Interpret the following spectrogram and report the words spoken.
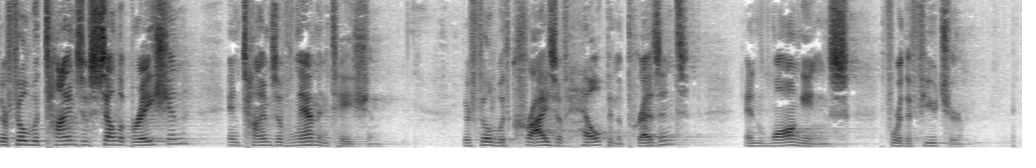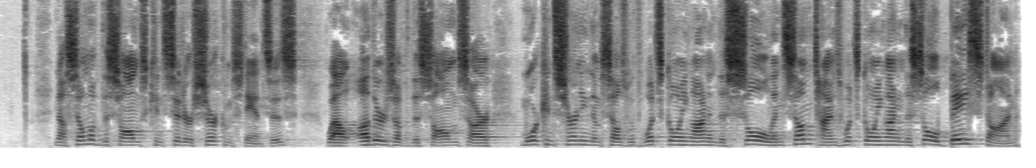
They're filled with times of celebration and times of lamentation. They're filled with cries of help in the present and longings for the future. Now, some of the Psalms consider circumstances, while others of the Psalms are more concerning themselves with what's going on in the soul, and sometimes what's going on in the soul based on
